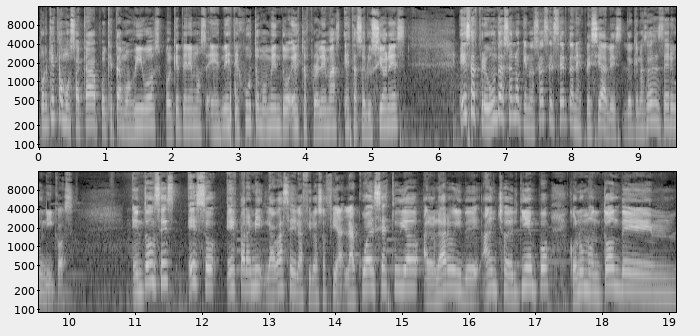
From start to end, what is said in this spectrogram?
¿Por qué estamos acá? ¿Por qué estamos vivos? ¿Por qué tenemos en este justo momento estos problemas, estas soluciones? Esas preguntas son lo que nos hace ser tan especiales, lo que nos hace ser únicos. Entonces, eso es para mí la base de la filosofía, la cual se ha estudiado a lo largo y de ancho del tiempo con un montón de,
